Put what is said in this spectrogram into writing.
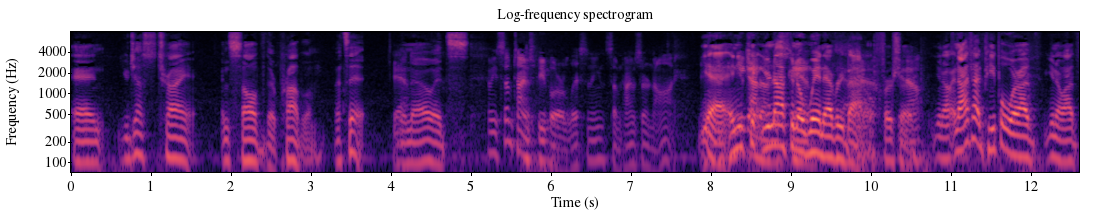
and you just try and solve their problem. That's it. Yeah. You know, it's I mean, sometimes people are listening, sometimes they're not. yeah, and you, You can, gotta you're not going to win every Yeah, battle for you sure. know? You know, and I've had people where I've you know I've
